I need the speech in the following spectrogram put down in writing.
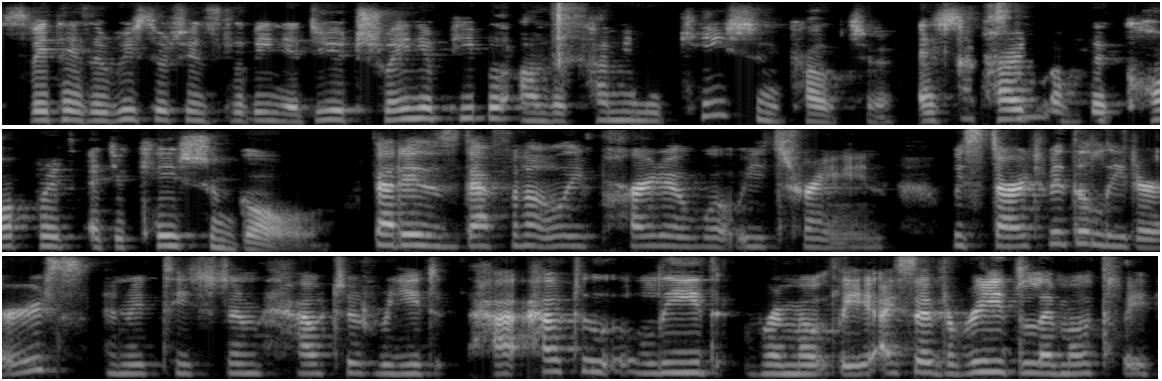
Sveta is a researcher in Slovenia. Do you train your people on the communication culture as Absolutely. part of the corporate education goal? That is definitely part of what we train. We start with the leaders and we teach them how to read, how, how to lead remotely. I said read remotely.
